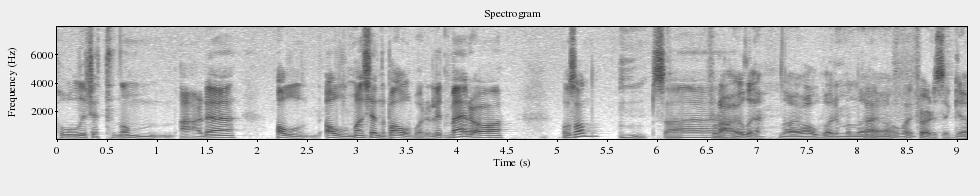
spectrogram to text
Holy shit, nå er det all, all, Man kjenner på alvoret litt mer, og, og sånn. Så For det er jo det. Det er jo alvor, men det, Det alvor. føles ikke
